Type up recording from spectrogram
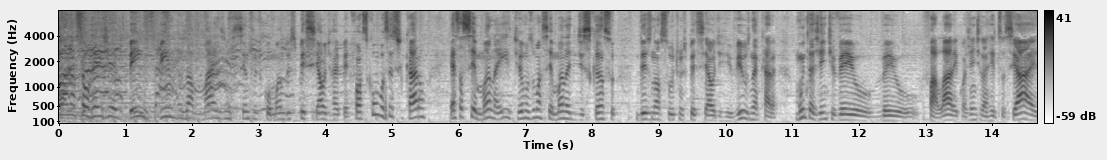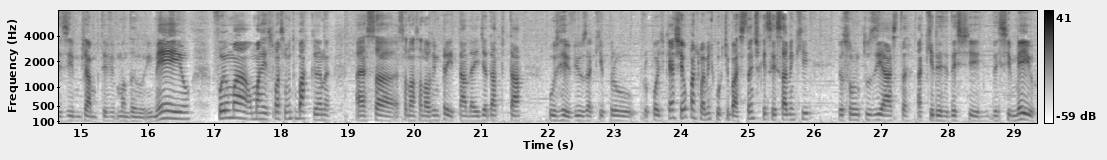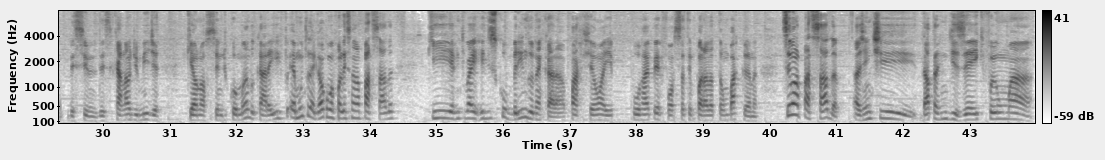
Olá, Nação Ranger, bem-vindos a mais um centro de comando especial de Hyperforce. Como vocês ficaram essa semana aí? Tivemos uma semana de descanso desde o nosso último especial de reviews, né, cara? Muita gente veio veio falar aí com a gente nas redes sociais e já teve mandando e-mail. Foi uma, uma resposta muito bacana a essa, essa nossa nova empreitada aí de adaptar os reviews aqui pro, pro podcast. Eu particularmente curti bastante, porque vocês sabem que eu sou um entusiasta aqui desse, deste, meio, desse, desse canal de mídia que é o nosso centro de comando, cara. E é muito legal, como eu falei semana passada, que a gente vai redescobrindo, né, cara, a paixão aí por Hyperforce essa temporada tão bacana. Semana passada, a gente dá pra gente dizer aí que foi uma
